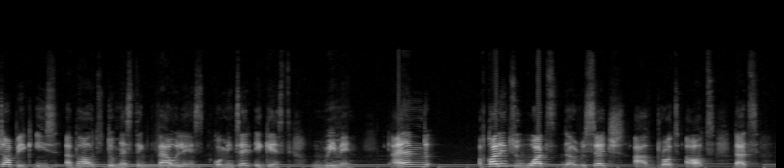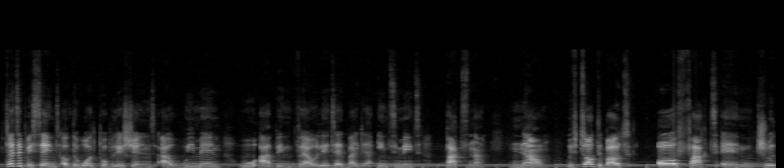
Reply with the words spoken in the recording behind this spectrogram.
topic is about domestic violence committed against women. And according to what the research have brought out, that 30% of the world populations are women who have been violated by their intimate partner. Now, we've talked about all fact and truth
